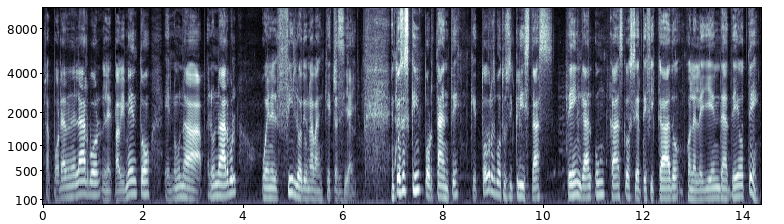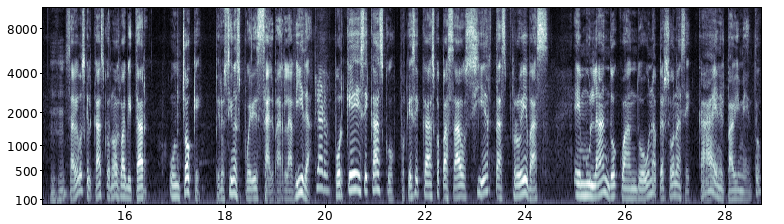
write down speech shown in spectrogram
o sea, ponen en el árbol, en el pavimento, en, una, en un árbol o en el filo de una banqueta si hay. Entonces, qué importante que todos los motociclistas tengan un casco certificado con la leyenda DOT. Sabemos que el casco no nos va a evitar un choque, pero sí nos puede salvar la vida. Claro. ¿Por qué ese casco? Porque ese casco ha pasado ciertas pruebas emulando cuando una persona se cae en el pavimento,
